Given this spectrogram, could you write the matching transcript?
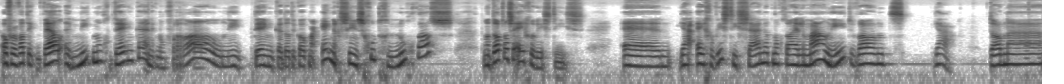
over wat ik wel en niet mocht denken. En ik mocht vooral niet denken dat ik ook maar enigszins goed genoeg was. Want dat was egoïstisch. En ja, egoïstisch zijn, dat mocht dan helemaal niet. Want ja, dan uh,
